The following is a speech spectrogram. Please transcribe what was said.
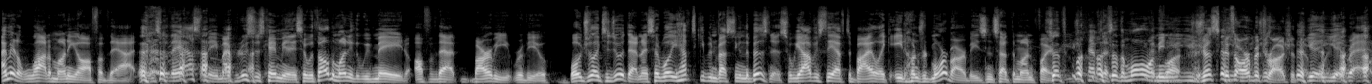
I made a lot of money off of that. And so they asked me, my producers came to me and they said, with all the money that we've made off of that Barbie review, what would you like to do with that? And I said, well, you have to keep investing in the business. So we obviously have to buy like 800 more Barbies and set them on fire. Set them- have to- set them all on I mean, fire. you, you just It's keep- you arbitrage just- at that yeah, point. yeah, right,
